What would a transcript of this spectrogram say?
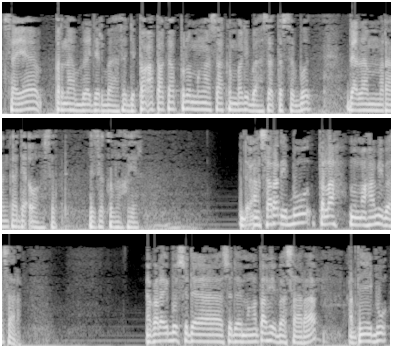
Saya pernah belajar bahasa Jepang. Apakah perlu mengasah kembali bahasa tersebut dalam rangka dakwah, Ustaz? Jazakallah khair. Dengan syarat ibu telah memahami bahasa Arab. Nah, kalau ibu sudah sudah mengetahui bahasa Arab, artinya ibu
